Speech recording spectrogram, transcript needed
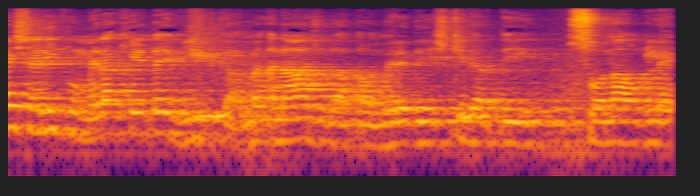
मैं शरीफ हूँ, मेरा खेत है वीट का, मैं अनाज उगाता हूँ, मेरे देश की धरती सोना उगले।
